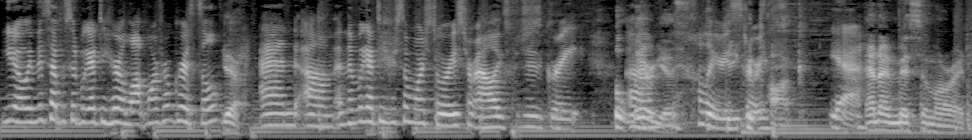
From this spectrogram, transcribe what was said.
you know in this episode we got to hear a lot more from Crystal. Yeah. And um and then we got to hear some more stories from Alex, which is great. Hilarious. Um, hilarious he stories. could talk, Yeah. and I miss him already.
